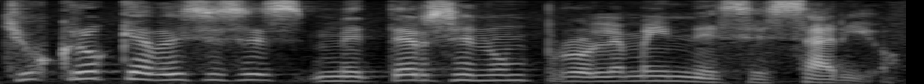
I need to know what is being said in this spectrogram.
yo creo que a veces es meterse en un problema innecesario.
